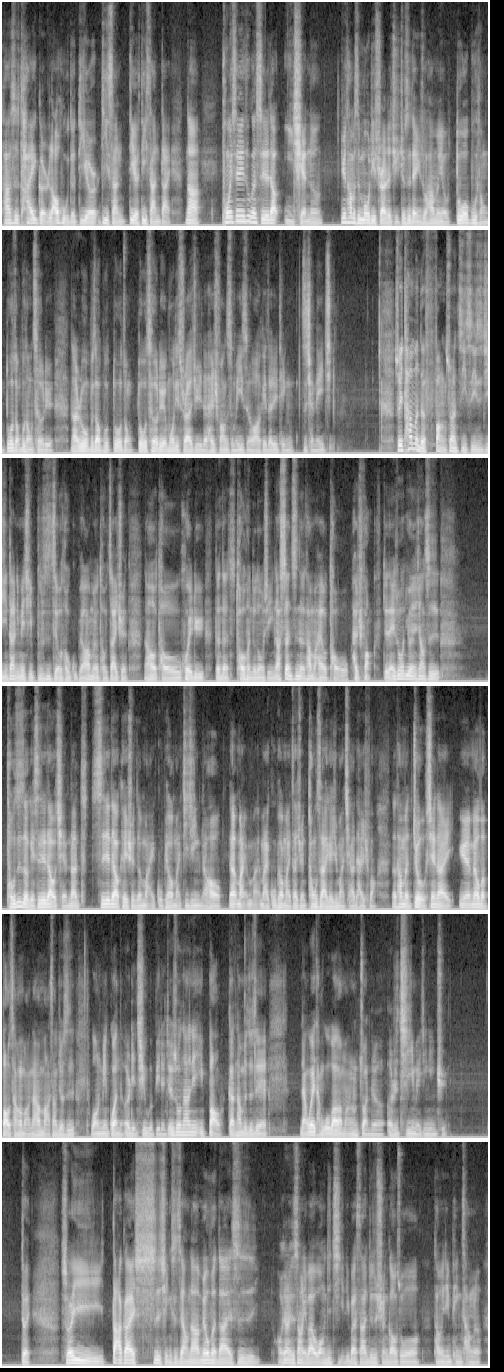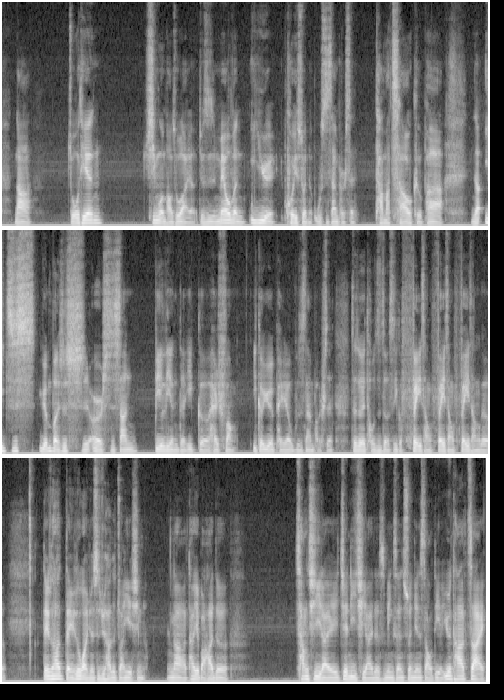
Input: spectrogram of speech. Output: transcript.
他是 Tiger 老虎的第二、第三、第二、第三代。那 point seven two 跟 Citadel 以前呢，因为他们是 multi strategy，就是等于说他们有多不同多种不同策略。那如果不知道不多种多策略 multi strategy 的 hedge fund 是什么意思的话，可以再去听之前那一集。所以他们的 fund 虽然自己是一只基金，但里面其实不是只有投股票，他们有投债券，然后投汇率等等，投很多东西。那甚至呢，他们还有投 hedge fund，就等于说有点像是。投资者给世界掉钱，但世界掉可以选择买股票、买基金，然后呃买买买股票、买债券，同时还可以去买其他的 hedge fund。那他们就现在因为 Melvin 爆仓了嘛，那他马上就是往里面灌了二点七五个 billion，就是说那一爆，干他们就直接两位糖果爸爸马上转了二十七亿美金进去。对，所以大概事情是这样。那 Melvin 大概是好像也是上礼拜我忘记几，礼拜三就是宣告说他们已经平仓了。那昨天新闻跑出来了，就是 Melvin 一月亏损了五十三 percent，他妈超可怕！你知道，一支十原本是十二十三 billion 的一个 hedge fund，一个月赔了五十三 percent，这对投资者是一个非常非常非常的，等于说他等于说完全失去他的专业性了。那他也把他的长期以来建立起来的是名声瞬间扫地了，因为他在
